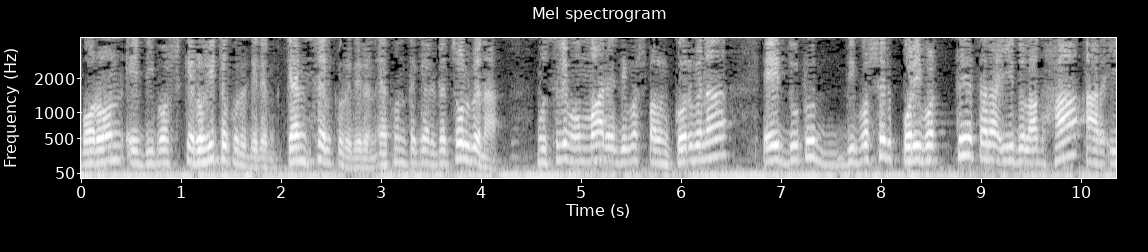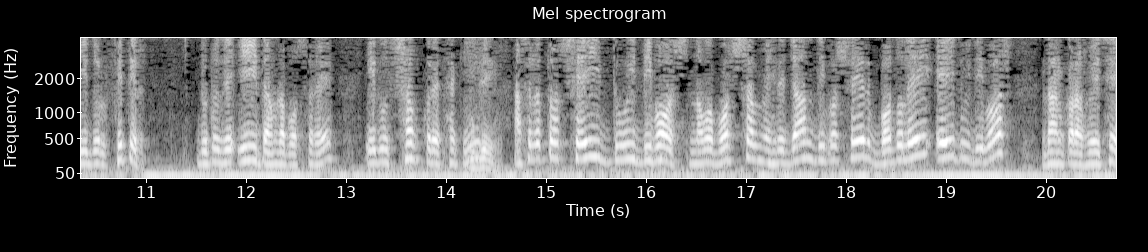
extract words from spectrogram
বরণ এই দিবসকে রহিত করে দিলেন ক্যান্সেল করে দিলেন। এখন থেকে আর এটা চলবে না। মুসলিম উম্মার এই দিবস পালন করবে না। এই দুটো দিবসের পরিবর্তে তারা ঈদ উল আদহা আর ঈদ উল ফিতির দুটো যে ঈদ আমরা বছরে ঈদ উৎসব করে থাকি আসলে তো সেই দুই দিবস নববর্ষ মেহরেজান দিবসের বদলে এই দুই দিবস দান করা হয়েছে।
